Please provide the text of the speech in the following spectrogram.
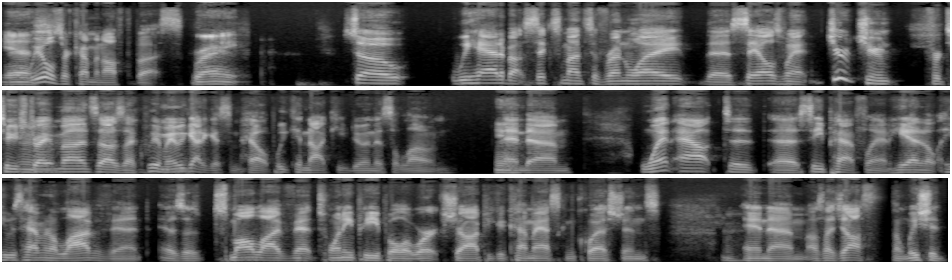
Yes. wheels are coming off the bus. Right. So we had about six months of runway. The sales went choo choo for two straight Mm. months. I was like, wait, man, we got to get some help. We cannot keep doing this alone. Yeah. And um, went out to uh, see Pat Flynn. He had a, he was having a live event. It was a small live event, twenty people, a workshop. You could come ask him questions. Mhm. And um, I was like, Jocelyn, we should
